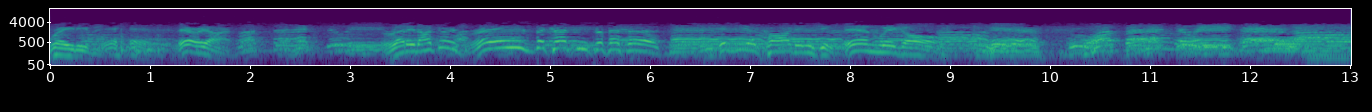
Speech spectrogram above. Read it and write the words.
great evening. There we are. We... Ready, Doctor? Raise the curtain, Professor, and give me a chord in G. In we go. What the heck do we care now?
